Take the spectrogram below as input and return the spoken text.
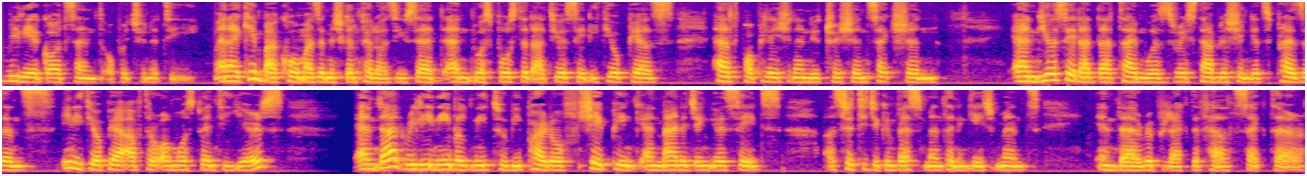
really a godsend opportunity. And I came back home as a Michigan Fellow, as you said, and was posted at USAID Ethiopia's Health, Population, and Nutrition section. And USAID at that time was reestablishing its presence in Ethiopia after almost 20 years. And that really enabled me to be part of shaping and managing USAID's uh, strategic investment and engagement in the reproductive health sector.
